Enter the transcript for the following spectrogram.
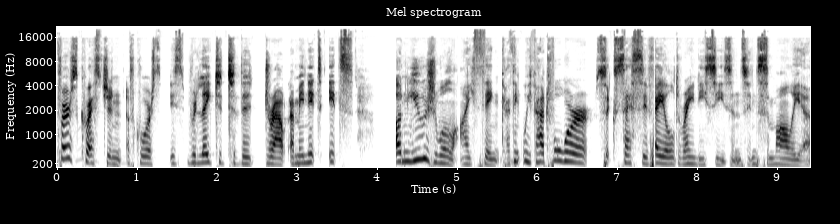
first question, of course, is related to the drought. I mean, it's it's unusual, I think. I think we've had four successive failed rainy seasons in Somalia.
